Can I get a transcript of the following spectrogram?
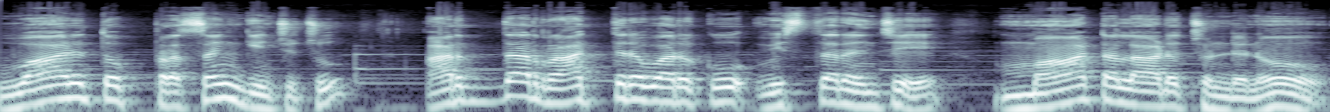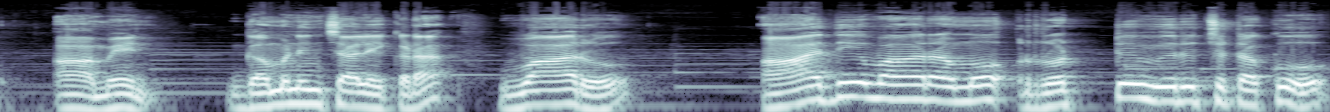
వారితో ప్రసంగించుచు అర్ధరాత్రి వరకు విస్తరించి మాటలాడుచుండెను. ఆమెన్. గమనించాలి ఇక్కడ వారు ఆదివారము రొట్టె విరుచుటకు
